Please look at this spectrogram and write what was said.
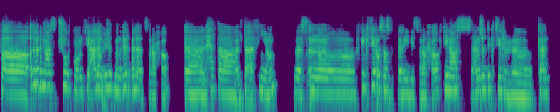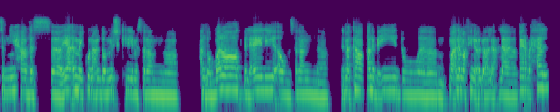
فأغلب الناس بشوفهم في عالم إجت من غير بلد صراحة. لحتى التقى فيهم. بس إنه في كتير قصص غريبة صراحة. في ناس عن جد كتير آه، كانت منيحة بس آه، يا إما يكون عندهم مشكلة مثلا آه، عندهم مرض بالعيلة أو مثلا آه، المكان بعيد وما أنا ما فيني أقول على غير محل.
